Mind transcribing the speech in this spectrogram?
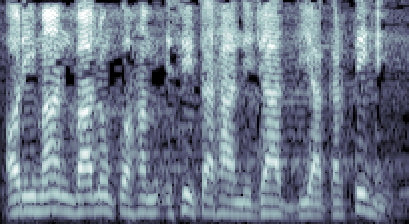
اور ایمان والوں کو ہم اسی طرح نجات دیا کرتے ہیں۔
